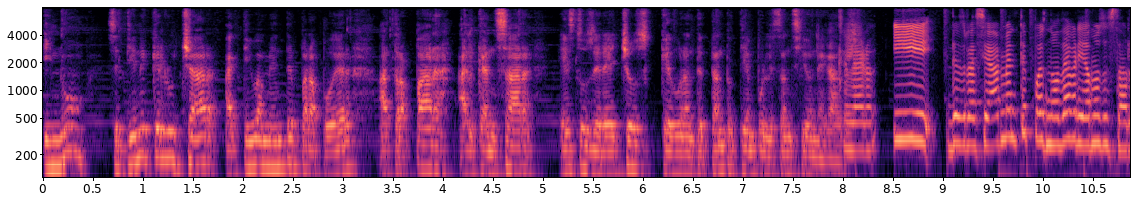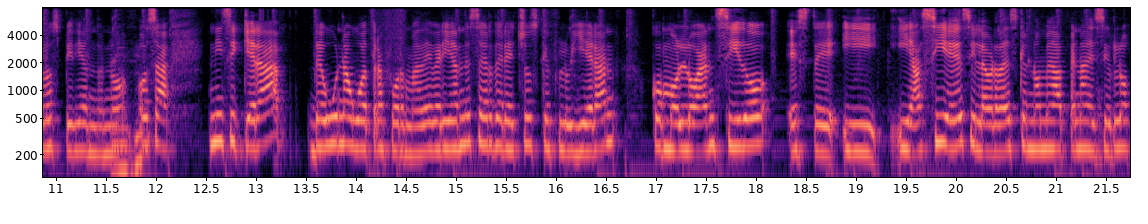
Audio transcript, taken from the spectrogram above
y no, se tiene que luchar activamente para poder atrapar, alcanzar estos derechos que durante tanto tiempo les han sido negados. Claro, y desgraciadamente pues no deberíamos estarlos pidiendo, ¿no? O sea, ni siquiera de una u otra forma, deberían de ser derechos que fluyeran como lo han sido, este, y, y así es, y la verdad es que no me da pena decirlo,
